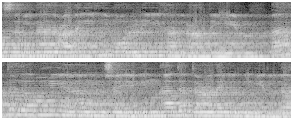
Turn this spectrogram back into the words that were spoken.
أرسلنا عليهم الريح العقيم. ما تذر من شيء أتت عليه إلا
